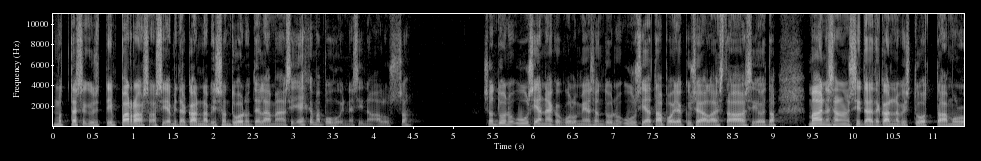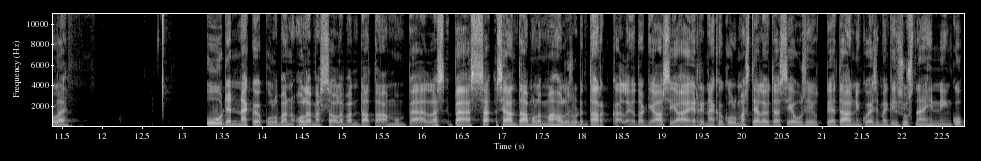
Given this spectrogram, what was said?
mutta tässä kysyttiin paras asia, mitä kannabis on tuonut elämääsi. Ehkä mä puhuin ne siinä alussa. Se on tuonut uusia näkökulmia, se on tuonut uusia tapoja kyseenalaistaa asioita. Mä aina sanonut sitä, että kannabis tuottaa mulle – uuden näkökulman olemassa olevan dataan mun päällä, päässä. Se antaa mulle mahdollisuuden tarkkailla jotakin asiaa eri näkökulmasta ja löytää siihen uusia juttuja. Tämä on niin kuin esimerkiksi just näihin niin kuin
